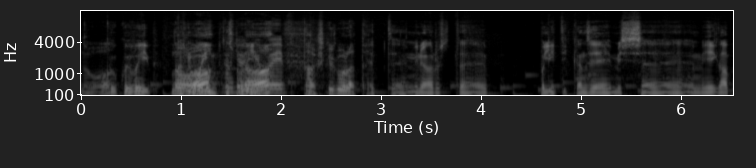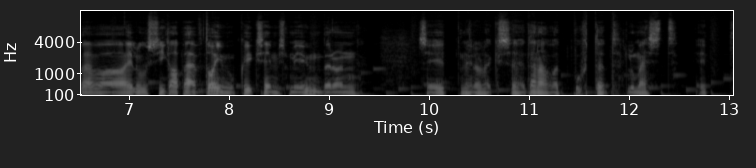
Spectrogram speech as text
no., kui, kui võib no,. kas ma võin, kas ma võin? tahaks küll kuulata. et äh, minu arust äh, poliitika on see, mis meie igapäevaelus iga päev toimub, kõik see, mis meie ümber on, see, et meil oleks tänavad puhtad lumest, et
